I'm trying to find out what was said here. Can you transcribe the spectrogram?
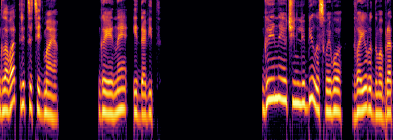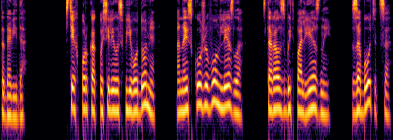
Глава 37. Гаене и Давид. Гаене очень любила своего двоюродного брата Давида. С тех пор, как поселилась в его доме, она из кожи вон лезла, старалась быть полезной, заботиться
